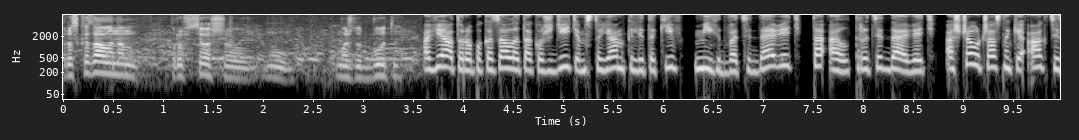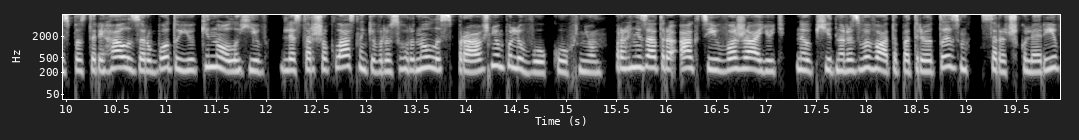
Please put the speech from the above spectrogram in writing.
Розказали нам про все, що ну, може тут бути. Авіатори показали також дітям стоянки літаків Міг 29 та Л 39 А ще учасники акції спостерігали за роботою кінологів. Для старшокласників розгорнули справжню польову кухню. Організатори акції вважають, необхідно розвивати патріотизм серед школярів,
